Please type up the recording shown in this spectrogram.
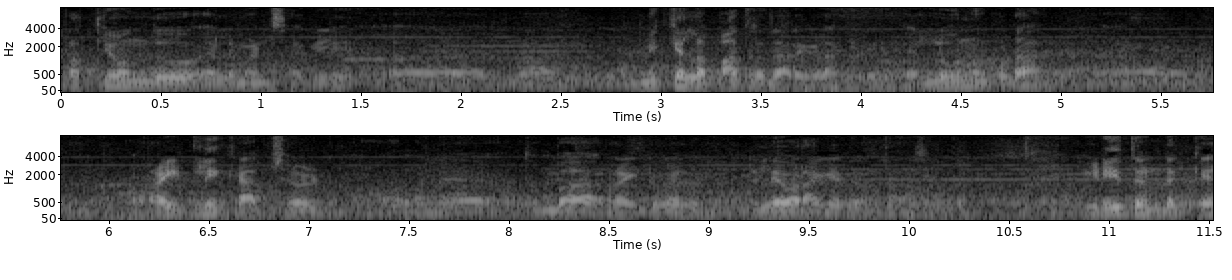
ಪ್ರತಿಯೊಂದು ಎಲಿಮೆಂಟ್ಸ್ ಆಗಲಿ ಮಿಕ್ಕೆಲ್ಲ ಪಾತ್ರಧಾರಿಗಳಾಗಲಿ ಎಲ್ಲವೂ ಕೂಡ ರೈಟ್ಲಿ ಕ್ಯಾಪ್ಚರ್ಡ್ ಆಮೇಲೆ ತುಂಬ ರೈಟ್ ವೆಲ್ ಡೆಲಿವರ್ ಆಗಿದೆ ಅಂತ ಅನಿಸುತ್ತೆ. ಇಡೀ ತಂಡಕ್ಕೆ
